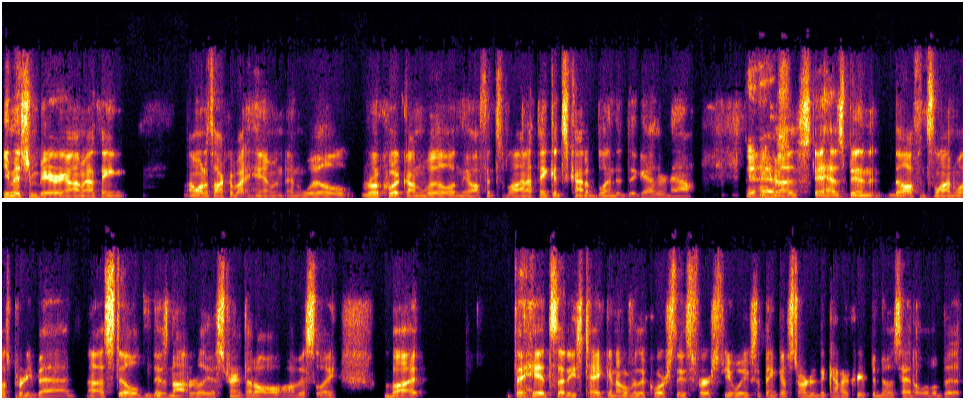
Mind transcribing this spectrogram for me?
you mentioned Barry. I mean, I think I want to talk about him and, and, Will real quick on Will and the offensive line. I think it's kind of blended together now it because it has been the offensive line was pretty bad. Uh, still is not really a strength at all, obviously, but the hits that he's taken over the course of these first few weeks, I think, have started to kind of creep into his head a little bit.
